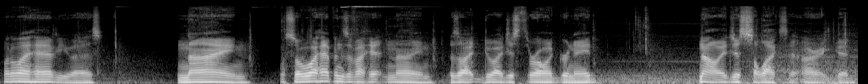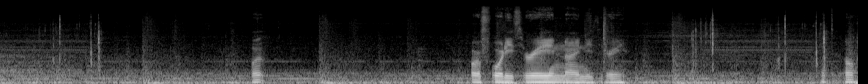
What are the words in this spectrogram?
What do I have you as? Nine. So what happens if I hit nine? Does I do I just throw a grenade? No, it just selects it. Alright, good. What? 443 and 93. What the hell?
